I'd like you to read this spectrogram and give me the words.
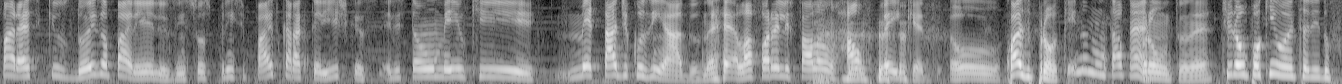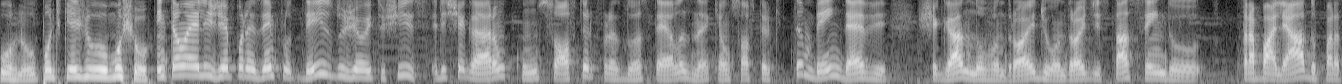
parece que os dois aparelhos, em suas principais características, eles estão meio que metade cozinhados, né? Lá fora eles falam half baked ou quase pronto. Que ainda não tá é. pronto, né? Tirou um pouquinho antes ali do forno, o pão de queijo murchou. Então a LG, por exemplo, desde o G8X, eles chegaram com um software para as duas telas, né? Que é um software que também deve chegar no novo Android. O Android está sendo trabalhado para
